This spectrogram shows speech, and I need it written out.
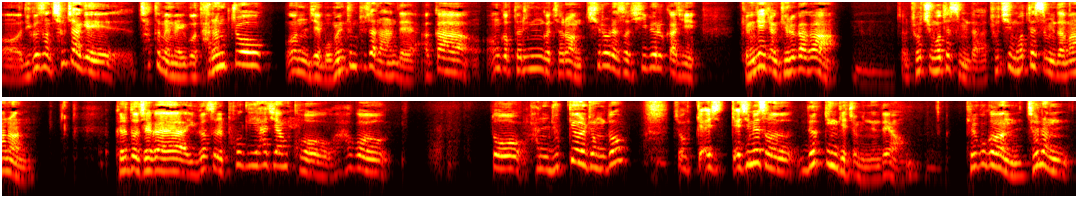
어 이것은 철저하게 차트 매매이고 다른 쪽은 이제 모멘텀 투자를 하는데 아까 언급 드린 것처럼 7월에서 12월까지 굉장히 좀 결과가 음. 좀 좋지 못했습니다. 좋지 못했습니다만은 그래도 제가 이것을 포기하지 않고 하고 또 한 6개월 정도 좀 깨, 깨지면서 느낀 게 좀 있는데요. 결국은 저는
